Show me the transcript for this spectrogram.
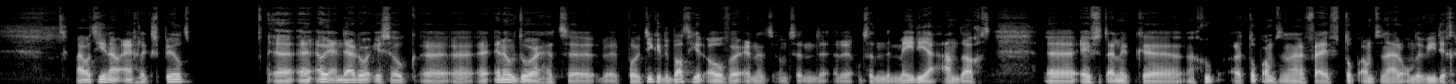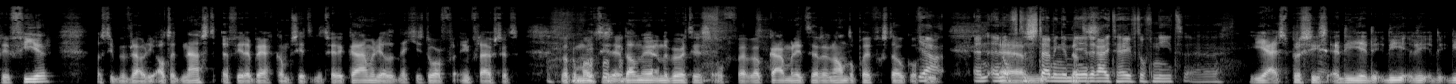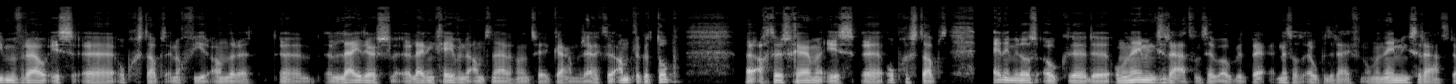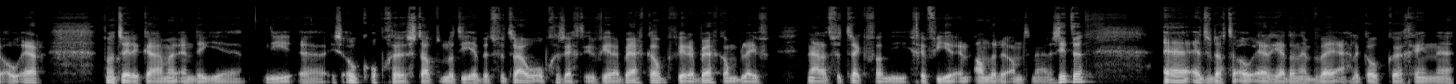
Maar wat hier nou eigenlijk speelt, uh, uh, oh ja, en daardoor is ook, uh, en ook door het, het, politieke debat hierover en het ontzettende, de ontzettende media-aandacht, heeft uiteindelijk een groep topambtenaren, vijf topambtenaren onder wie de griffier, dat is die mevrouw die altijd naast Vera Bergkamp zit in de Tweede Kamer, die altijd netjes door influistert welke motie er dan weer aan de beurt is, of welk Kamerlid er een hand op heeft gestoken of ja, niet. En, en of de stemming een meerderheid is, heeft of niet. Juist, precies. En die, die, die, die, die mevrouw is opgestapt en nog vier andere uh, leiders, leidinggevende ambtenaren van de Tweede Kamer. Dus eigenlijk de ambtelijke top achter de schermen is opgestapt. En inmiddels ook de ondernemingsraad. Want ze hebben ook, net als elk bedrijf, een ondernemingsraad, de OR van de Tweede Kamer. En die, die is ook opgestapt omdat die hebben het vertrouwen opgezegd in Vera Bergkamp. Vera Bergkamp bleef na het vertrek van die griffier en andere ambtenaren zitten. Uh, en toen dacht de OR, ja, dan hebben wij eigenlijk ook uh, geen, uh,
